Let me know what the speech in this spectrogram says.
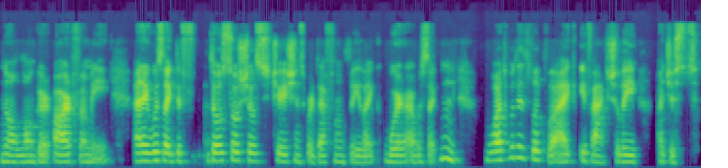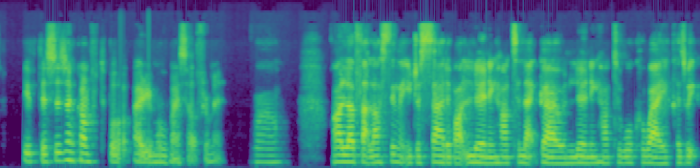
no longer are for me. And it was like the those social situations were definitely like where i was like hmm, what would it look like if actually i just if this is uncomfortable i remove myself from it? Wow I love that last thing that you just said about learning how to let go and learning how to walk away. Because we,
